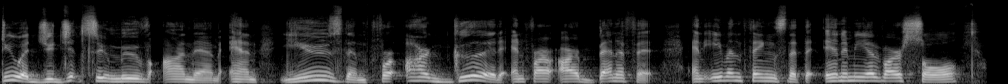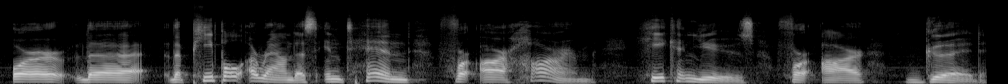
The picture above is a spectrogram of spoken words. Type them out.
do a jujitsu move on them and use them for our good and for our benefit. And even things that the enemy of our soul or the, the people around us intend for our harm, He can use for our good.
